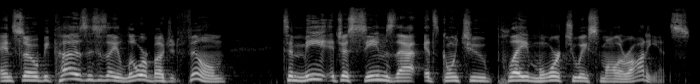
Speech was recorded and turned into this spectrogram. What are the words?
And so because this is a lower budget film, to me it just seems that it's going to play more to a smaller audience.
